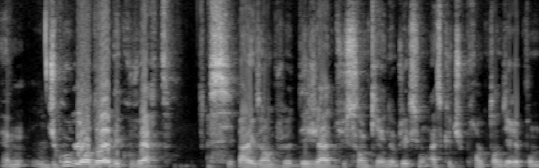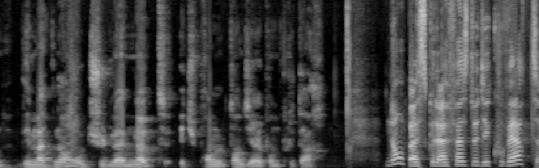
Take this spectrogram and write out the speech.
Du coup, lors de la découverte, si par exemple déjà tu sens qu'il y a une objection, est-ce que tu prends le temps d'y répondre? Dès maintenant ou tu la notes et tu prends le temps d'y répondre plus tard? Non, parce que la phase de découverte,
